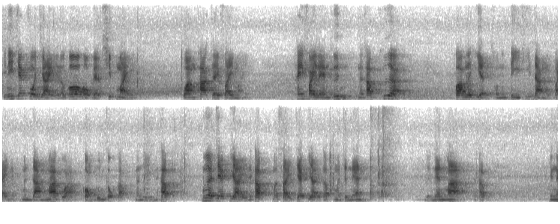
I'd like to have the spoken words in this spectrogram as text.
ทีนี้แจ็คโฟนใหญ่แล้วก็ออกแบบชิปใหม่ วางภาคจ่ายไฟใหม่ ให้ไฟแรงขึ้นนะครับ เพื่อ ความละเอียดของดนตรีที่ดังออกไปเนี่ยมันดังมากกว่ากล่องรุ่นเก่าๆนั่นเองนะครับ เมื่อแจ็คใหญ่นะครับมาใส่แจ็คใหญ่ครับมันจะแน่นเดี๋ยวแน่นมากนะครับ ยังไง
